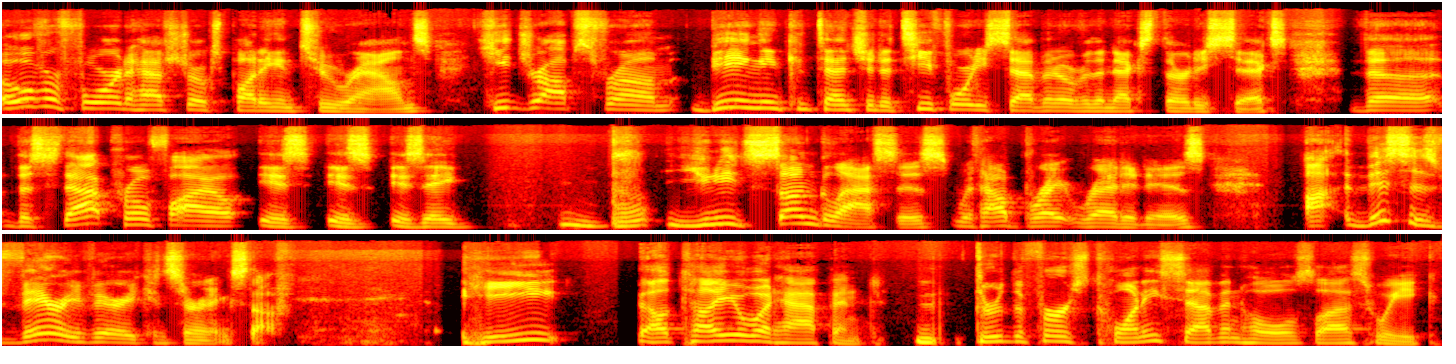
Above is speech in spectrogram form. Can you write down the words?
over four and a half strokes putting in two rounds. He drops from being in contention to T47 over the next 36. The the stat profile is is is a you need sunglasses with how bright red it is uh, this is very, very concerning stuff. He, I'll tell you what happened through the first 27 holes last week.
